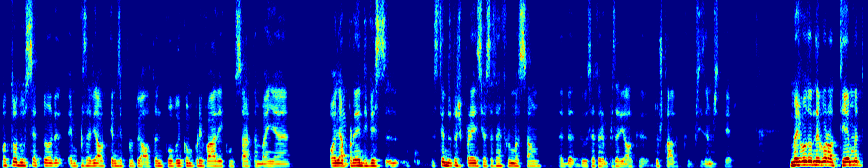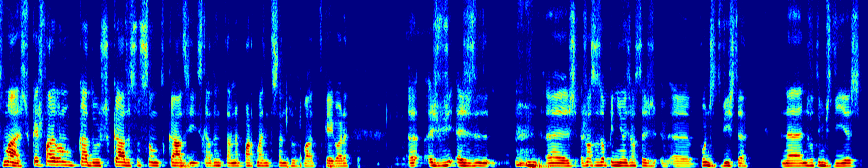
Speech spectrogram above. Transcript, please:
para todo o setor empresarial que temos em Portugal, tanto público como privado, e começar também a olhar para dentro e ver se, se temos a transparência, acesso à informação do setor empresarial que, do Estado que precisamos ter. Mas voltando agora ao tema, Tomás, queres falar agora um bocado dos casos, a sucessão de casos e se calhar entrar na parte mais interessante do debate, que é agora uh, as, as, as, as, nossas opiniões, os nossos uh, pontos de vista na, nos últimos dias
